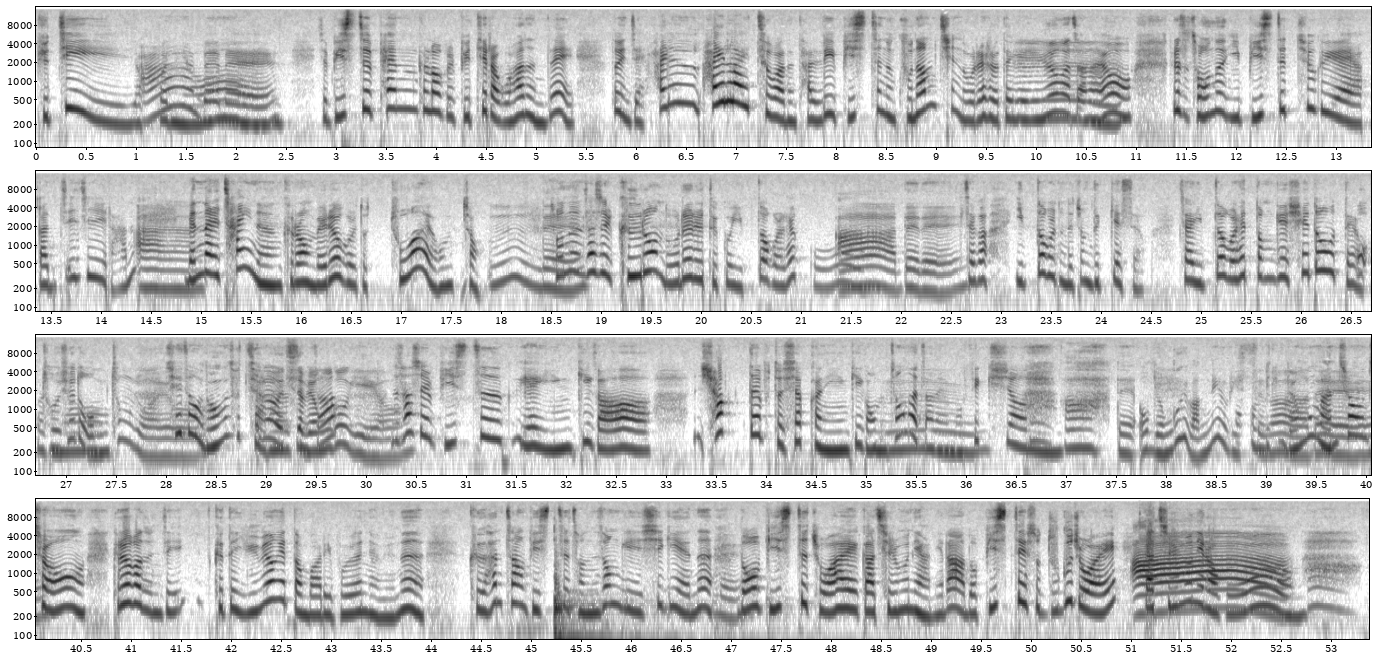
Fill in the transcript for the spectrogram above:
뷰티였거든요. 아, 네네. 이제 비스트 팬클럽을 뷰티라고 하는데 또 이제 하이, 하이라이트와는 달리 비스트는 구남친 노래로 되게 음. 유명하잖아요. 그래서 저는 이 비스트 특유의 약간 찌질한 아. 맨날 차이는 그런 매력을 또 좋아해요, 엄청. 음, 네. 저는 사실 그런 노래를 듣고 입덕을 했고 아, 네네. 제가 입덕을 근데 좀 늦게 했어요. 제가 입덕을 했던 게 Shadow 어, 때였거든요. 저 Shadow 엄청 좋아해요. Shadow 너무 좋지 않아요? Shadow 진짜 명곡이에요. 근데 사실 비스트의 인기가 샥 때부터 시작한 인기가 엄청나잖아요. 뭐 음. 픽션. 아, 네. 어, 명곡이 많네요, 어, 비스트가. 미- 명곡 네. 많죠, 엄청. 그래가지고 이제 그때 유명했던 말이 뭐였냐면은 그 한창 비스트 전성기 시기에는 네. 너 비스트 좋아해가 질문이 아니라 너 비스트에서 누구 좋아해?가 아. 질문이라고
